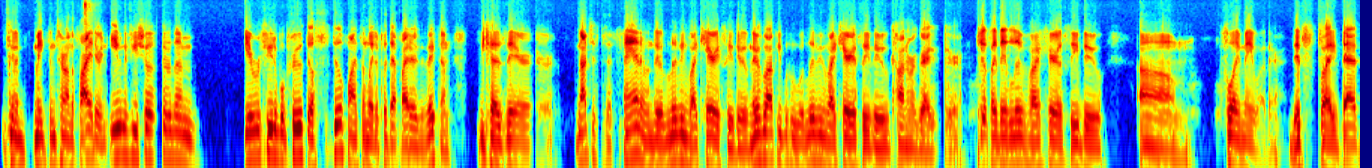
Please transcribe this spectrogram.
is going to make them turn on the fighter. And even if you show them irrefutable proof, they'll still find some way to put that fighter as a victim because they're not just a fan of them, they're living vicariously through them. There's a lot of people who are living vicariously through Conor McGregor, just like they live vicariously through um, Floyd Mayweather. It's like that's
